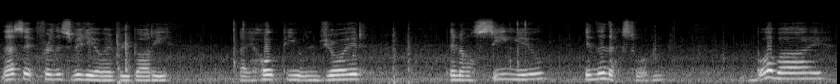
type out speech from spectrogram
that's it for this video, everybody. I hope you enjoyed, and I'll see you in the next one. Bye-bye!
